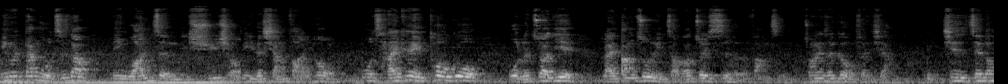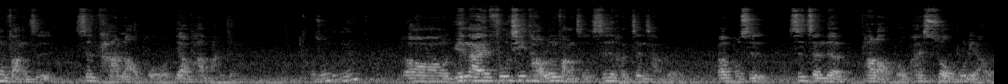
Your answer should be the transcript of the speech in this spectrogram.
因为当我知道你完整你需求、你的想法以后，我才可以透过我的专业来帮助你找到最适合的房子。庄先生跟我分享。其实这栋房子是他老婆要他买的。我说，嗯，哦，原来夫妻讨论房子是很正常的。然后不是，是真的，他老婆快受不了了。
